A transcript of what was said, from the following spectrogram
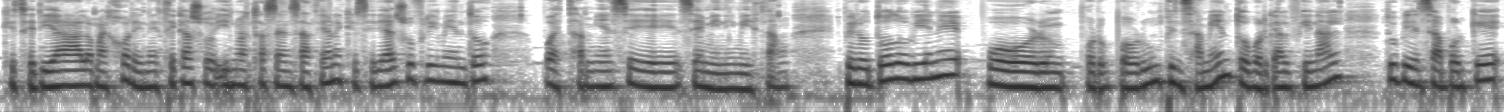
que sería a lo mejor en este caso, y nuestras sensaciones, que sería el sufrimiento, pues también se, minimizan. Pero todo viene por, por, un pensamiento, porque al final tú piensas, ¿por qué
